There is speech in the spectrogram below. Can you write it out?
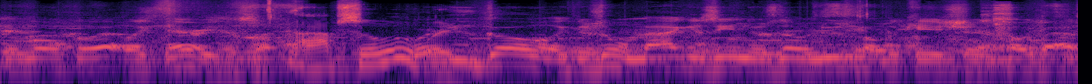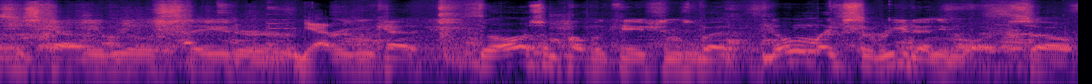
the local like areas. Like, where do you go? Like, there's no magazine, there's no news publication that talk about Essex County real estate or Yeah. Bergen County. There are some publications, but no one likes to read anymore. So,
